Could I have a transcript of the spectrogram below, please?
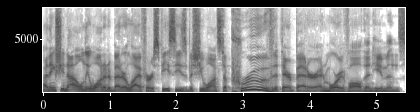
I think she not only wanted a better life for her species, but she wants to prove that they're better and more evolved than humans.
